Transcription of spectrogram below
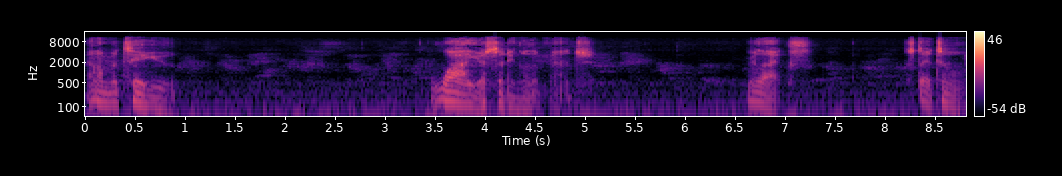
and I'm going to tell you why you're sitting on the bench. Relax. Stay tuned.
